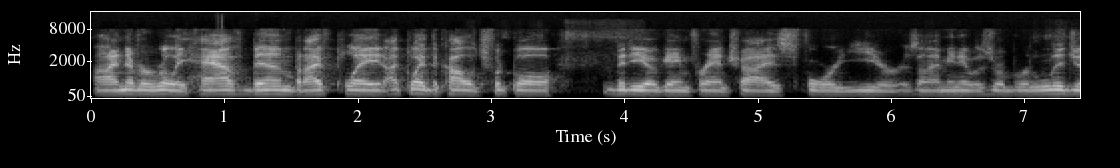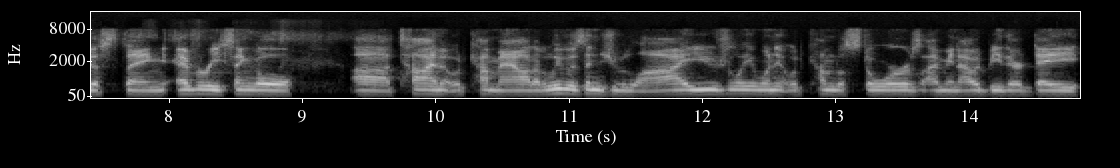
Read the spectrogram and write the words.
i never really have been but i've played i played the college football video game franchise for years. And I mean, it was a religious thing every single uh, time it would come out. I believe it was in July, usually when it would come to stores. I mean, I would be there day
